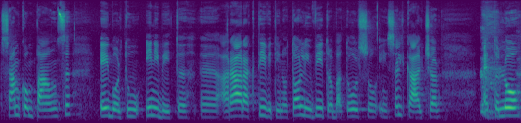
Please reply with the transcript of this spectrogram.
some compounds able to inhibit uh, RR activity not only in vitro but also in cell culture at low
